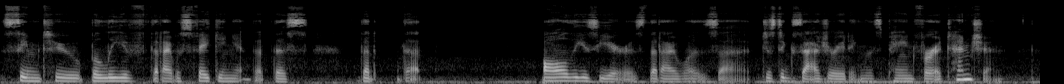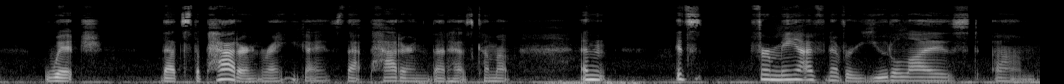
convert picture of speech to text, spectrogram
seemed to believe that I was faking it. That this, that that all these years that I was uh, just exaggerating this pain for attention, which that's the pattern, right, you guys? That pattern that has come up, and it's for me. I've never utilized. Um,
